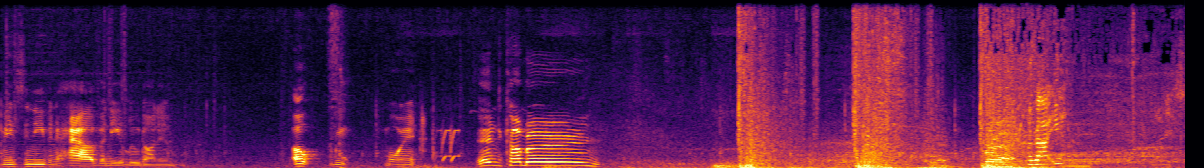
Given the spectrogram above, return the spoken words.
Mans didn't even have any loot on him. Oh, we more incoming. Bruh. I got you. Nice.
